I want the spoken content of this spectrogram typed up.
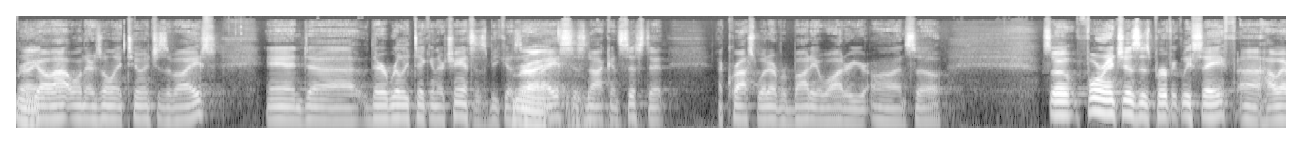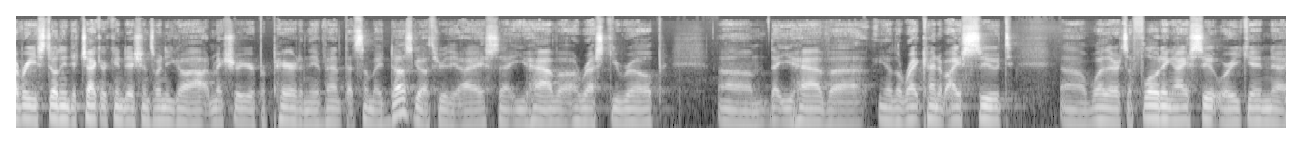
They Right. go out when there's only two inches of ice, and uh, they're really taking their chances because the ice is not consistent across whatever body of water you're on. So, so four inches is perfectly safe. Uh, however, you still need to check your conditions when you go out and make sure you're prepared in the event that somebody does go through the ice. That you have a, a rescue rope, um, that you have uh, you know the right kind of ice suit. Uh, whether it's a floating ice suit where you can uh,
